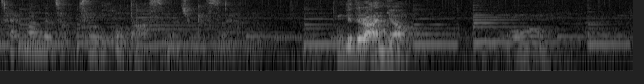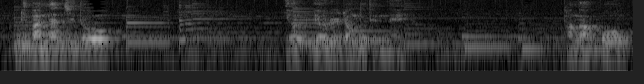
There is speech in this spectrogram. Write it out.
잘 만든 작품이 꼭 나왔으면 좋겠어요. 동기들아 안녕. 어, 우리 만난 지도 열, 열흘 정도 됐네. 반갑고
